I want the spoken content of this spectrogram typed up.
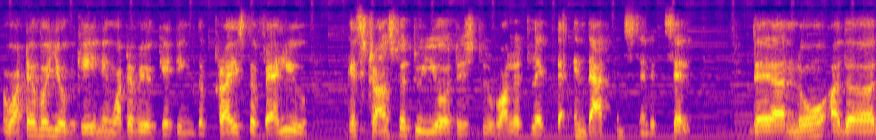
whatever you're gaining whatever you're getting the price the value gets transferred to your digital wallet like in that instant itself. There are no other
